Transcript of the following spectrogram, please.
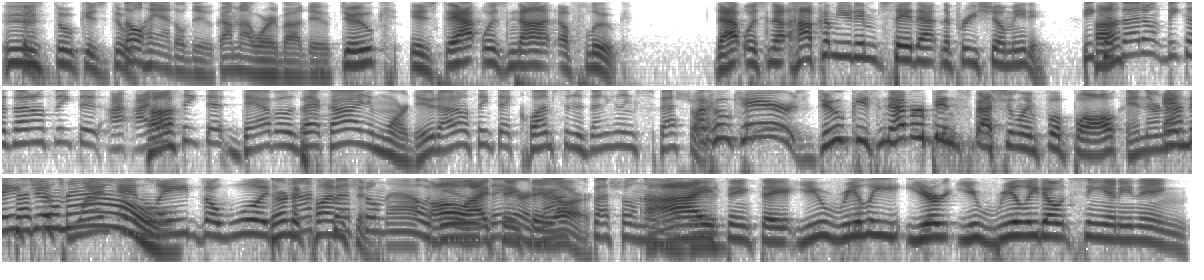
Because Duke is Duke. They'll handle Duke. I'm not worried about Duke. Duke is that was not a fluke. That was not. How come you didn't say that in the pre-show meeting? Because Huh? I don't because I don't think that I, I Huh? don't think that Dabo's that guy anymore, dude. I don't think that Clemson is anything special. But who cares? Duke has never been special in football, And they're not And they just went and laid the wood They're to not Clemson. special now, oh, dude. Oh, I They think are they not are special now, I dude. think they. You really, you're you really don't see anything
